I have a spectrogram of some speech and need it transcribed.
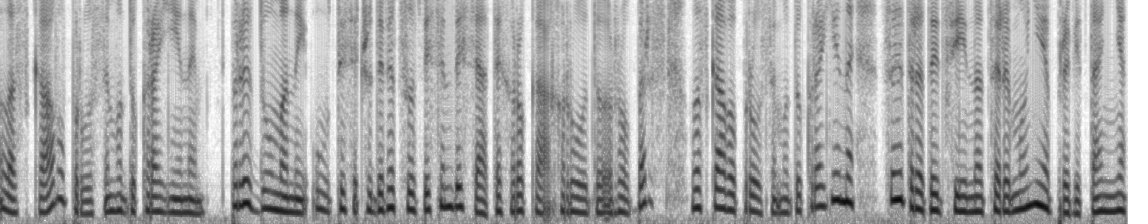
ласкаво просимо до країни. Придуманий у 1980-х роках роду Роберс ласкаво просимо до країни. Це традиційна церемонія привітання,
